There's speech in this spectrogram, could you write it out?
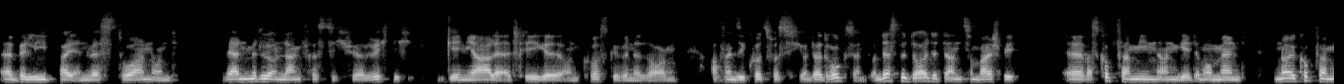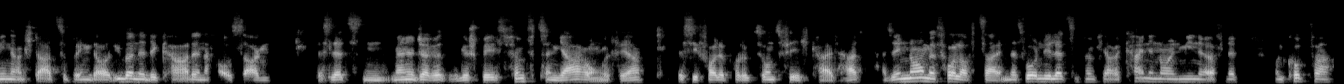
äh, beliebt bei Investoren und werden mittel- und langfristig für richtig geniale Erträge und Kursgewinne sorgen auch wenn sie kurzfristig unter Druck sind. Und das bedeutet dann zum Beispiel, äh, was Kupferminen angeht im Moment, neue Kupfermine an den Start zu bringen, dauert über eine Dekade nach Aussagen des letzten Managergesprächs 15 Jahre ungefähr, bis sie volle Produktionsfähigkeit hat. Also enorme Vorlaufzeiten. Es wurden die letzten fünf Jahre keine neuen Minen eröffnet und Kupfer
